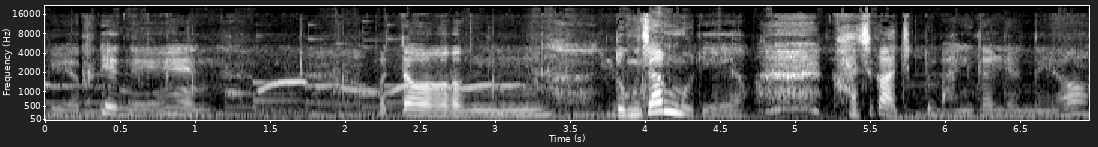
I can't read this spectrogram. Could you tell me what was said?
그 옆에는 어떤 농작물이에요. 가지가 아직도 많이 달렸네요.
